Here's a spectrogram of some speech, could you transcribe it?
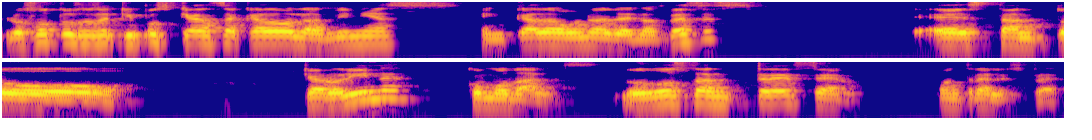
Los otros dos equipos que han sacado las líneas en cada una de las veces es tanto Carolina como Dallas. Los dos están 3-0 contra el spread.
